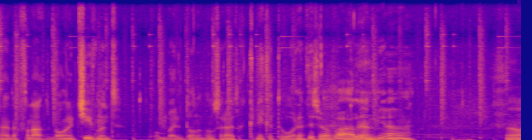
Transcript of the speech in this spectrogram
Nou, ik dacht van, nou, dat is wel een achievement. Om bij de Donovans eruit geknikkerd te worden. Dat is wel waar. hè? Ja. Ja. Ja,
